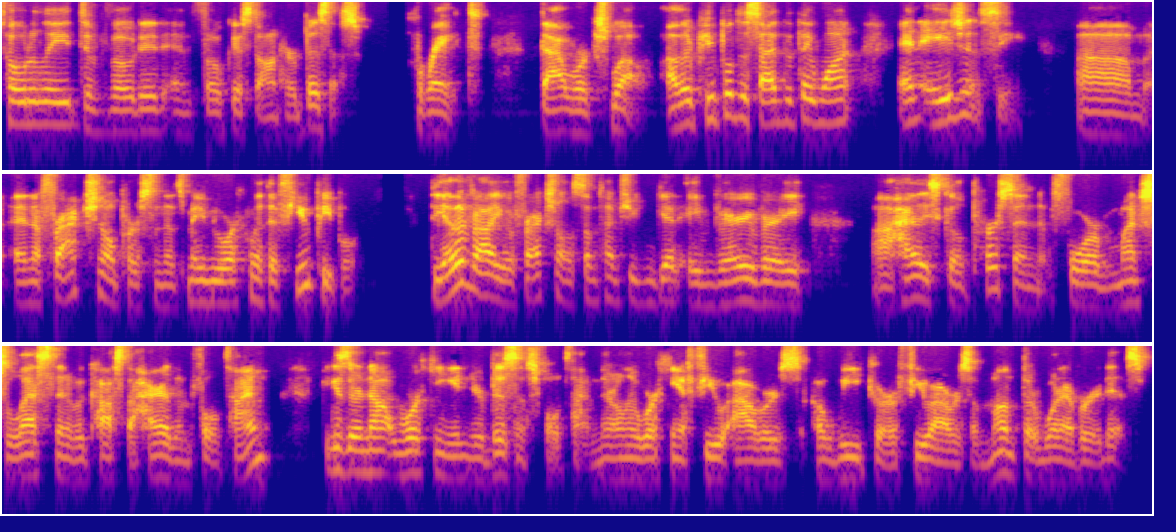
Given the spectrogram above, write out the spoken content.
totally devoted and focused on her business. Great that works well. Other people decide that they want an agency um, and a fractional person that's maybe working with a few people. The other value of fractional is sometimes you can get a very, very uh, highly skilled person for much less than it would cost to hire them full time because they're not working in your business full time. They're only working a few hours a week or a few hours a month or whatever it is.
